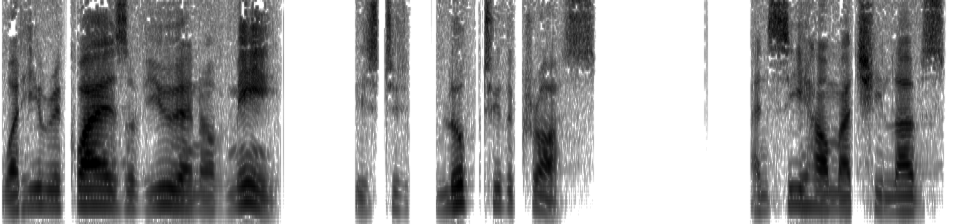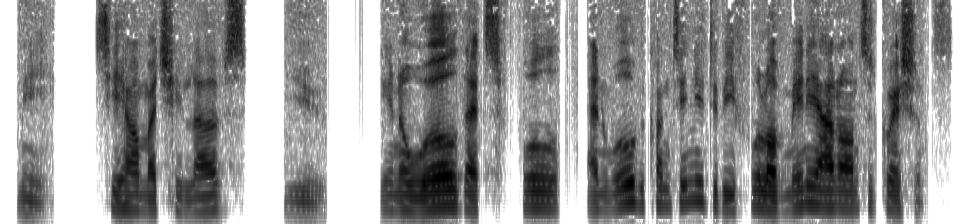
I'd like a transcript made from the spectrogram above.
what He requires of you and of me is to look to the cross and see how much He loves me, see how much He loves you. In a world that's full and will continue to be full of many unanswered questions.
